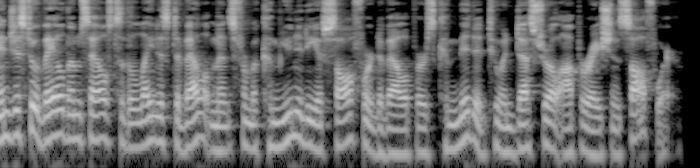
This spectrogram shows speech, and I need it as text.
and just to avail themselves to the latest developments from a community of software developers committed to industrial operations software.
